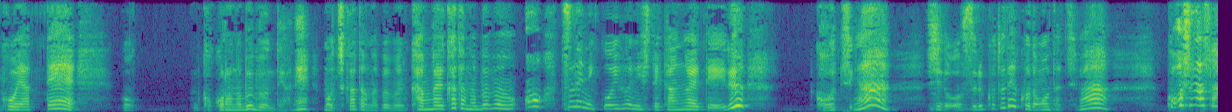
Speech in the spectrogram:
ー、こうやって、心の部分だよね。持ち方の部分、考え方の部分を常にこういう風にして考えているコーチが指導することで子供たちは、こうしなさい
